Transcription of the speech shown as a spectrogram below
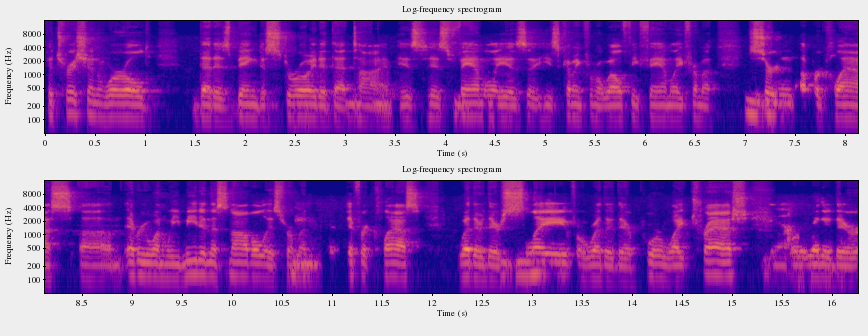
patrician world that is being destroyed at that mm-hmm. time. His his family is a, he's coming from a wealthy family from a mm-hmm. certain upper class. Um, everyone we meet in this novel is from a, mm-hmm. different class, whether they're slave or whether they're poor white trash yeah. or whether they're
